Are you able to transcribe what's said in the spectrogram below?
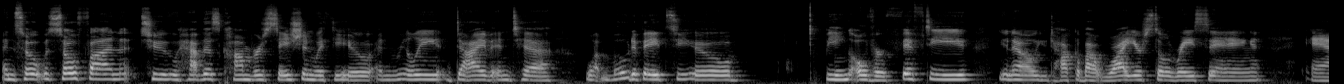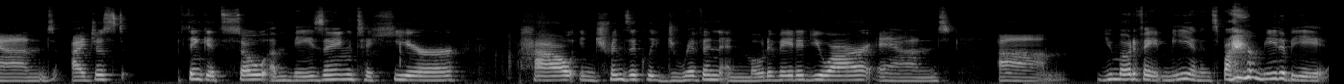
And so it was so fun to have this conversation with you and really dive into what motivates you. Being over 50, you know, you talk about why you're still racing. And I just think it's so amazing to hear how intrinsically driven and motivated you are. And um, you motivate me and inspire me to be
